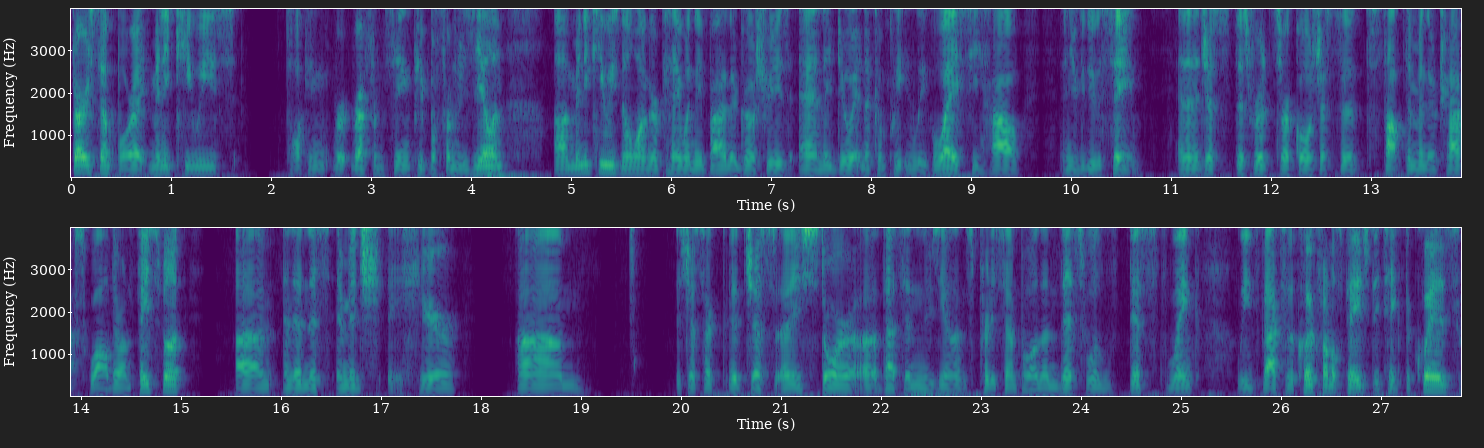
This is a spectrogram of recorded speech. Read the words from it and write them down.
Very simple, right? Many Kiwis talking re referencing people from New Zealand. Uh, mini Kiwis no longer pay when they buy their groceries, and they do it in a completely legal way. See how, and you can do the same. And then just this red circle is just to stop them in their tracks while they're on Facebook. Um, and then this image here, um, it's just a it's just a store uh, that's in New Zealand. It's pretty simple. And then this will this link leads back to the ClickFunnels page. They take the quiz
